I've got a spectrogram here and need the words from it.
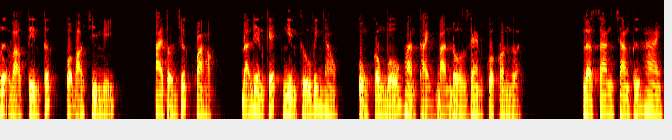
dựa vào tin tức của báo chí Mỹ. Hai tổ chức khoa học đã liên kết nghiên cứu với nhau cùng công bố hoàn thành bản đồ gen của con người. Lật sang trang thứ hai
